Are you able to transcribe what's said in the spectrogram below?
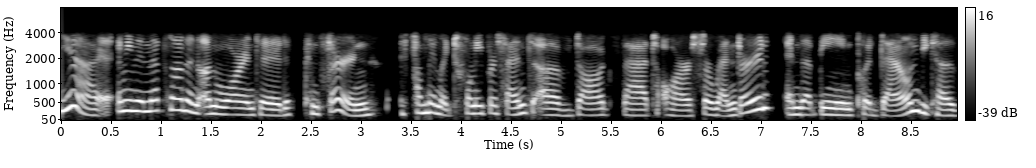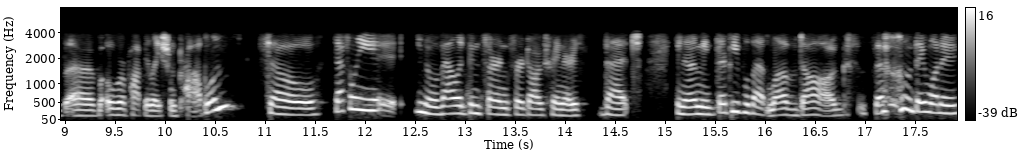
Yeah, I mean, and that's not an unwarranted concern. It's something like 20% of dogs that are surrendered end up being put down because of overpopulation problems. So, definitely, you know, a valid concern for dog trainers that, you know, I mean, they're people that love dogs, so they want to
